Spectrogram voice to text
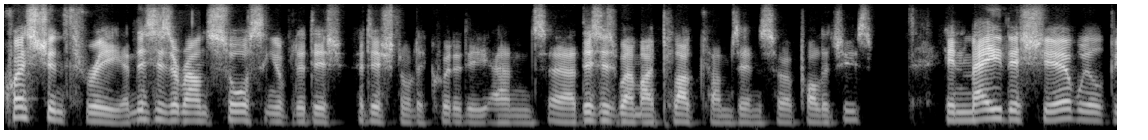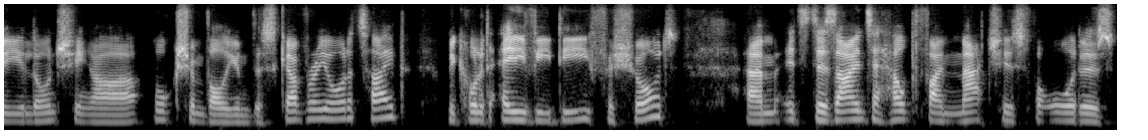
Question three, and this is around sourcing of additional liquidity, and uh, this is where my plug comes in, so apologies. In May this year, we'll be launching our auction volume discovery order type. We call it AVD for short. Um, it's designed to help find matches for orders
